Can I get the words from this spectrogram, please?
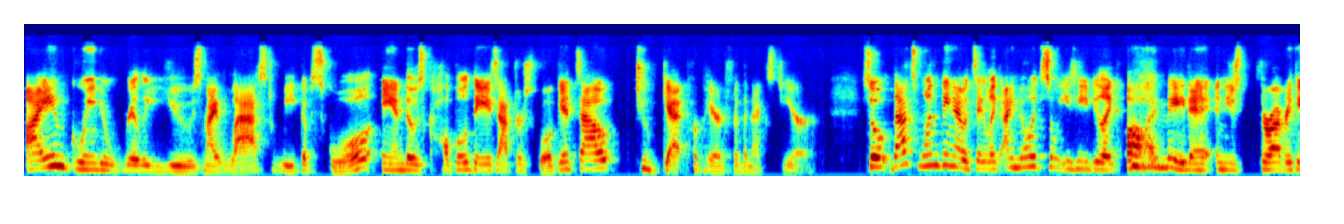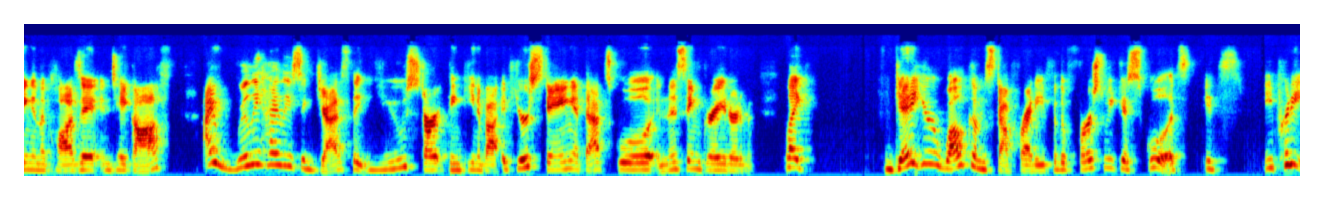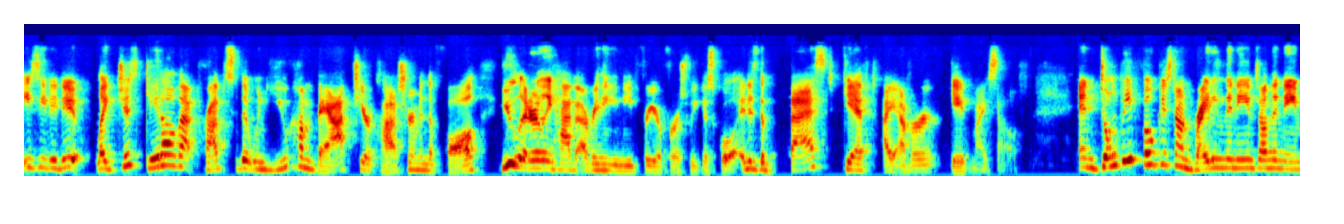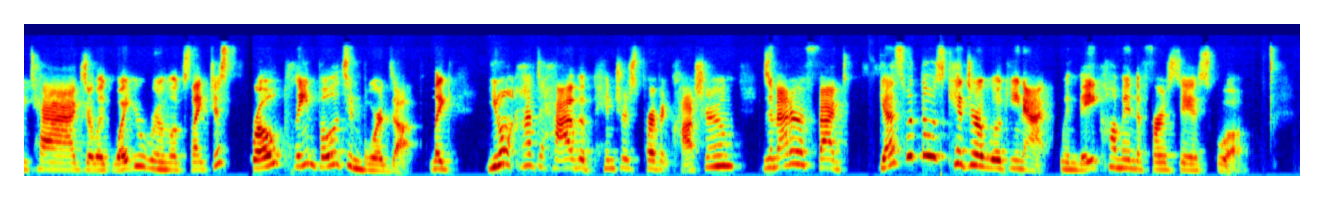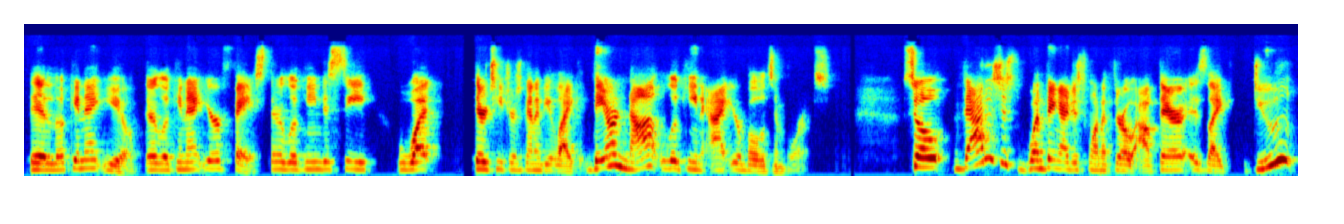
I am going to really use my last week of school and those couple days after school gets out to get prepared for the next year. So that's one thing I would say. Like, I know it's so easy to be like, oh, I made it, and you just throw everything in the closet and take off. I really highly suggest that you start thinking about if you're staying at that school in the same grade or like get your welcome stuff ready for the first week of school. It's it's pretty easy to do. Like just get all that prep so that when you come back to your classroom in the fall, you literally have everything you need for your first week of school. It is the best gift I ever gave myself. And don't be focused on writing the names on the name tags or like what your room looks like. Just throw plain bulletin boards up. Like you don't have to have a Pinterest perfect classroom. As a matter of fact, guess what those kids are looking at when they come in the first day of school? They're looking at you. They're looking at your face. They're looking to see what their teacher's going to be like. They are not looking at your bulletin boards. So that is just one thing I just want to throw out there is like, do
